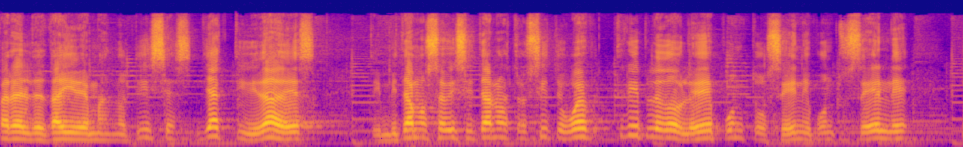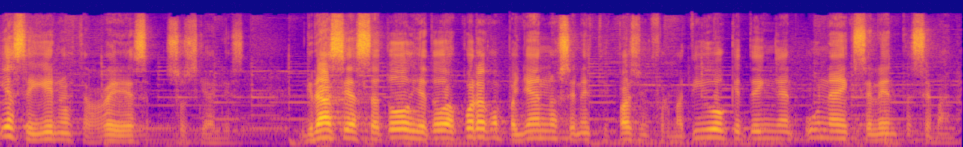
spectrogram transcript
Para el detalle de más noticias y actividades, te invitamos a visitar nuestro sitio web www.ucn.cl y a seguir nuestras redes sociales. Gracias a todos y a todas por acompañarnos en este espacio informativo. Que tengan una excelente semana.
